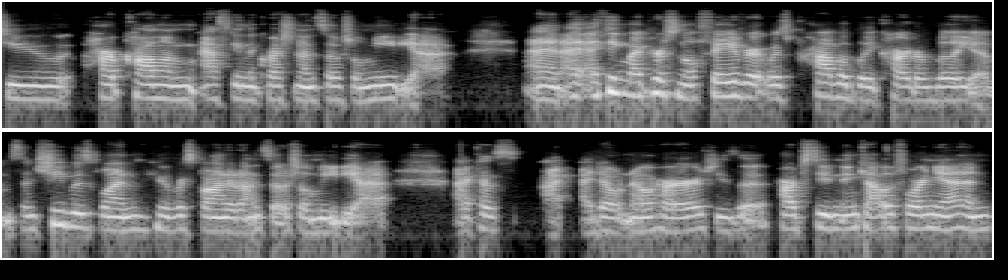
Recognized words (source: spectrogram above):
to Harp Column asking the question on social media. And I, I, think my personal favorite was probably Carter Williams. And she was one who responded on social media because uh, I, I don't know her. She's a harp student in California. And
